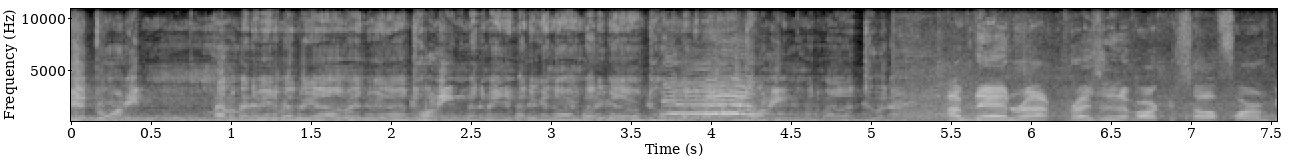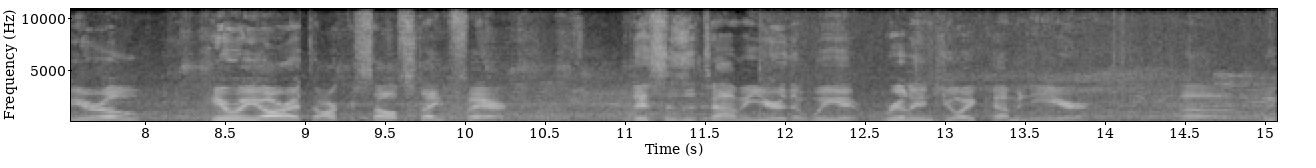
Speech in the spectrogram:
Hit 20. 20. 20. I'm Dan Wright, president of Arkansas Farm Bureau. Here we are at the Arkansas State Fair. This is the time of year that we really enjoy coming here. Uh, we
